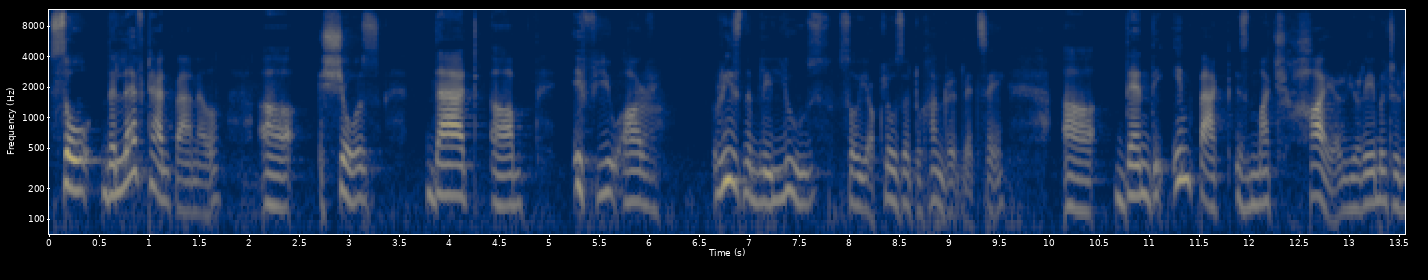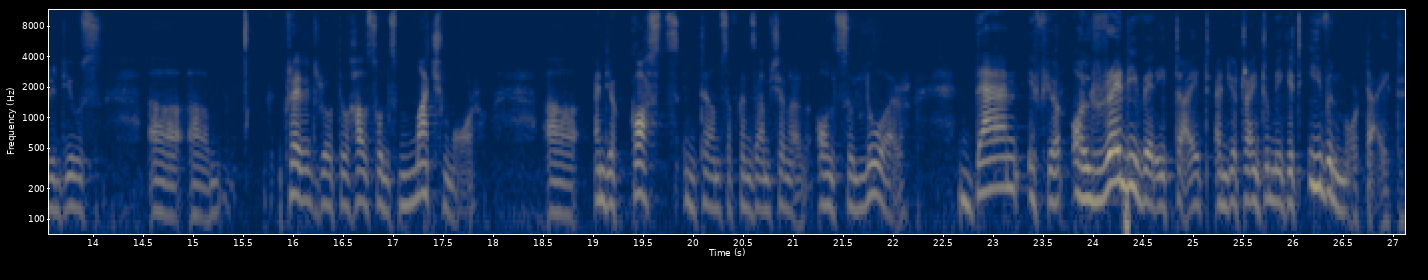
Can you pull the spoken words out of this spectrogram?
So the left-hand panel uh, shows that um, if you are reasonably loose, so you're closer to 100, let's say, uh, then the impact is much higher. You're able to reduce uh, um, credit growth to households much more, uh, and your costs in terms of consumption are also lower than if you're already very tight and you're trying to make it even more tight,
